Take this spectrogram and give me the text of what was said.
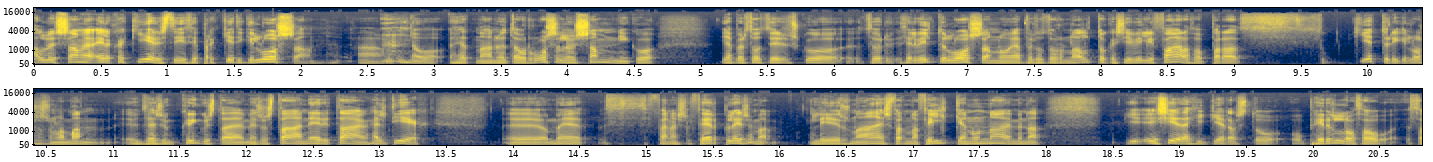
alveg saman eða hvað gerist því þeir bara get ekki losa hann Ah. og hérna hann er þetta á rosalegum samning og jafnvel þóttir sko þeir, þeir vildu losa hann og jafnvel þóttir Ronaldo kannski vilji fara þá bara þú getur ekki losa svona mann um þessum kringustæðum eins og staðan er í dag held ég uh, og með financial fair play sem að liður svona aðeins farin að fylgja núna ég meina ég, ég sé það ekki gerast og, og Pirlo þá, þá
